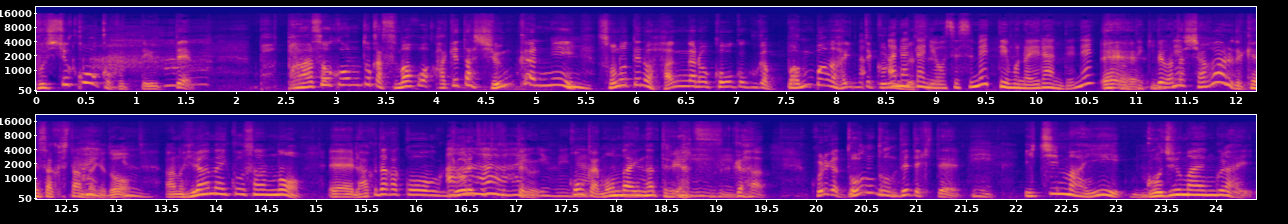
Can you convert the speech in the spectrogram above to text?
プッシュ広告って言って。パソコンとかスマホを開けた瞬間に、うん、その手の版画の広告がバンバン入ってくるんですよ、まあ、なたにおすすめっていうものを選んでね。えー、で私シャガールで検索したんだけど、はい。うん、あの平山郁夫さんの、えー、ラクダがこう行列作ってる、はい、今回問題になってるやつが、これがどんどん出てきて、えー、1枚50万円ぐらい。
